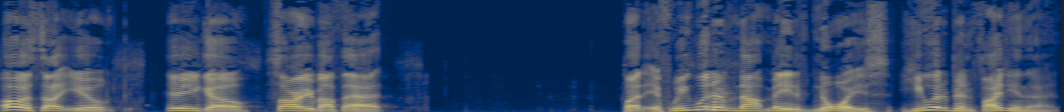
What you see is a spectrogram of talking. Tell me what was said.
Oh, it's not you. Here you go. Sorry about that. But if we would have not made noise, he would have been fighting that.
